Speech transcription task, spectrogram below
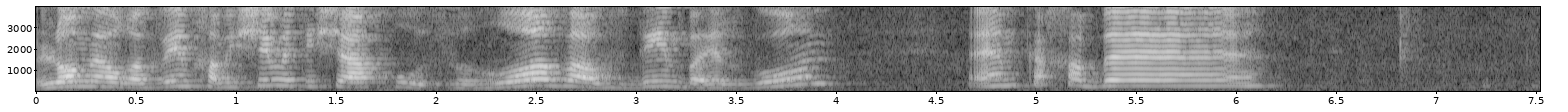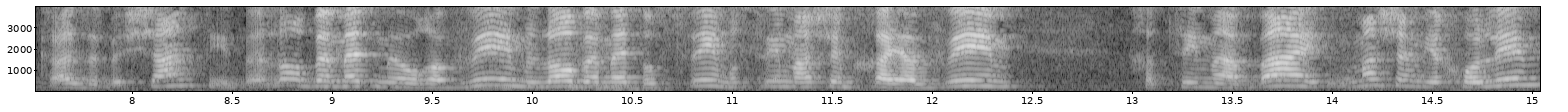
לא מעורבים, 59 אחוז. רוב העובדים בארגון הם ככה ב... נקרא לזה בשאנטי, לא באמת מעורבים, לא באמת עושים, עושים מה שהם חייבים, חצי מהבית, מה שהם יכולים.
